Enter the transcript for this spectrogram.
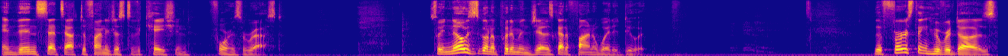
and then sets out to find a justification for his arrest. So he knows he's going to put him in jail. He's got to find a way to do it. The first thing Hoover does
